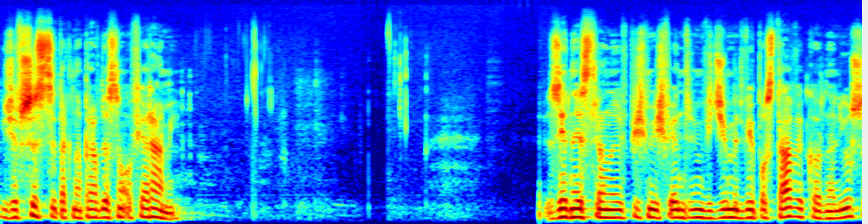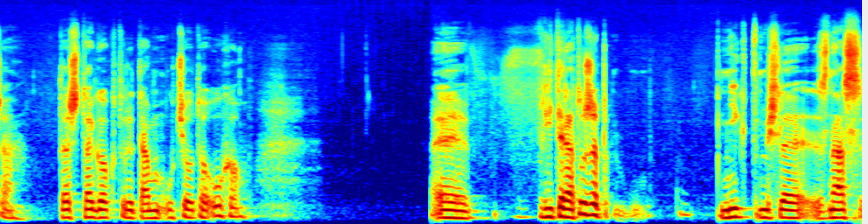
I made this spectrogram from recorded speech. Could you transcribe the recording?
gdzie wszyscy tak naprawdę są ofiarami. Z jednej strony w Piśmie Świętym widzimy dwie postawy Korneliusza, też tego, który tam uciął to ucho. E, w literaturze nikt, myślę, z nas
